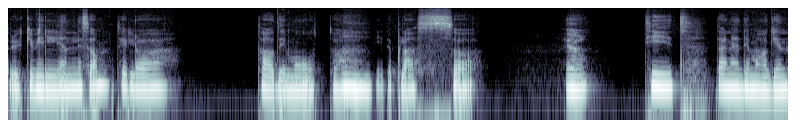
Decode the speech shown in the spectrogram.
Bruke viljen, liksom, til å ta det imot og Mm. gi det plass og Ja. Tid der nede i magen.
